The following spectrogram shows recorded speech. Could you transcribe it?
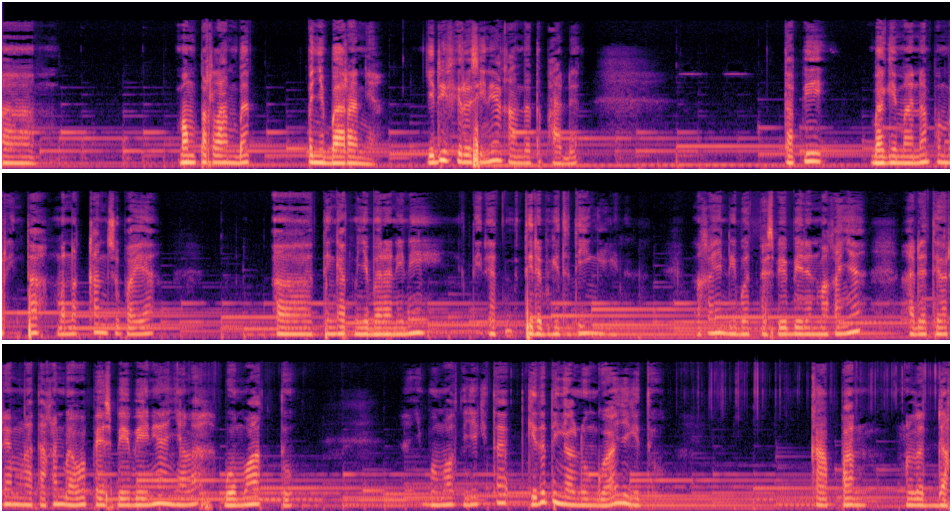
uh, memperlambat penyebarannya. Jadi virus ini akan tetap ada tapi bagaimana pemerintah menekan supaya uh, tingkat penyebaran ini tidak tidak begitu tinggi gitu makanya dibuat PSBB dan makanya ada teori yang mengatakan bahwa PSBB ini hanyalah bom waktu. Hanya bom waktu. Jadi kita kita tinggal nunggu aja gitu. Kapan meledak?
